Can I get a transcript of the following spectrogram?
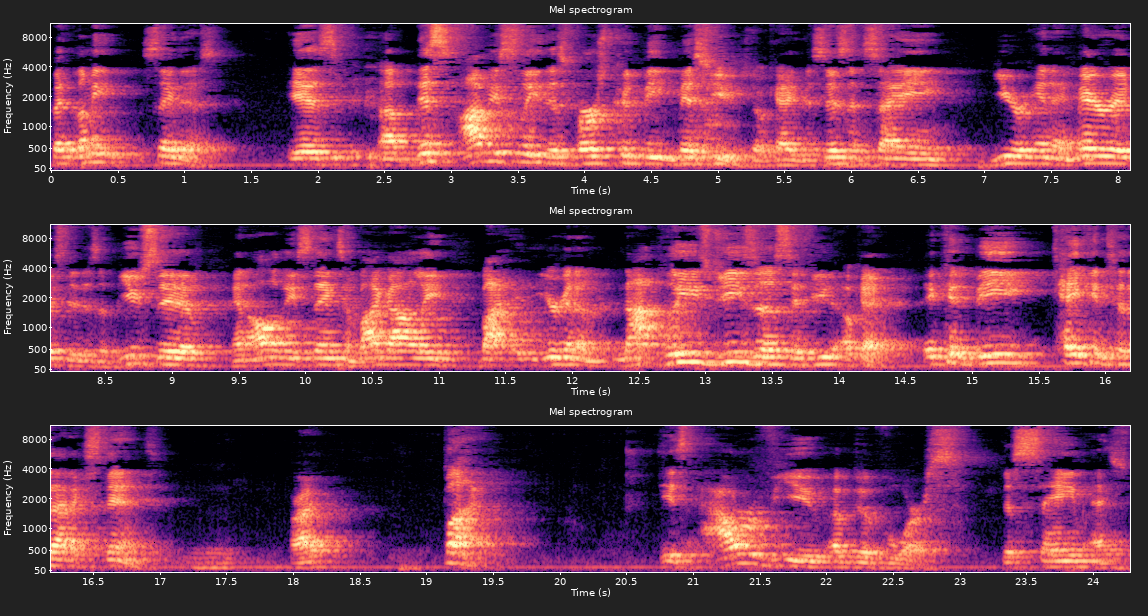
but let me say this is uh, this obviously this verse could be misused okay this isn't saying you're in a marriage that is abusive and all these things and by golly by, you're going to not please jesus if you okay it can be taken to that extent all right? But is our view of divorce the same as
